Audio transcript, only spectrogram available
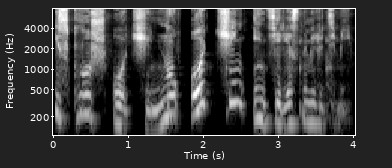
и сплошь очень, ну очень интересными людьми.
